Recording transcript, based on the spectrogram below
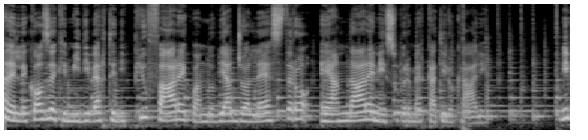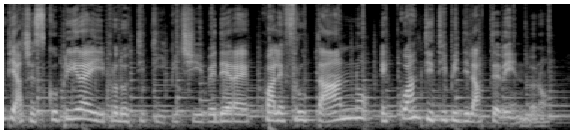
delle cose che mi diverte di più fare quando viaggio all'estero è andare nei supermercati locali. Mi piace scoprire i prodotti tipici, vedere quale frutta hanno e quanti tipi di latte vendono.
